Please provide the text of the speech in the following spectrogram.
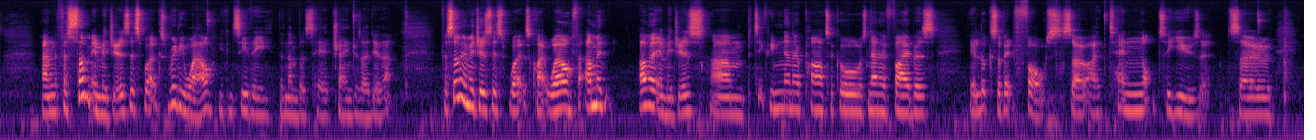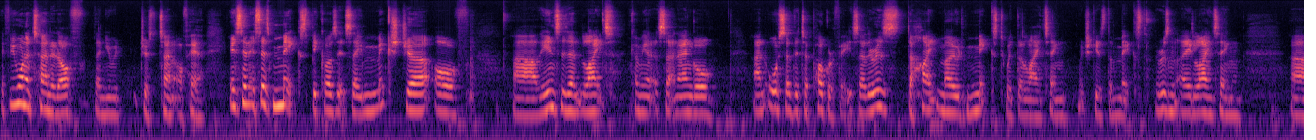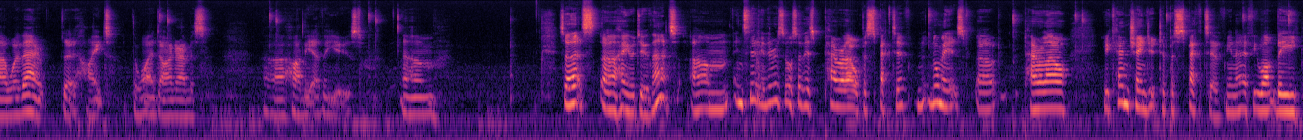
and for some images, this works really well. You can see the, the numbers here change as I do that. For some images, this works quite well. For other images, um, particularly nanoparticles, nanofibers, it looks a bit false. So I tend not to use it. So if you want to turn it off, then you would just turn it off here. Instead, it says mix because it's a mixture of uh, the incident light coming in at a certain angle and also the topography. So there is the height mode mixed with the lighting, which gives the mixed. There isn't a lighting uh, without the height. The wire diagram is uh, hardly ever used. Um, so that's uh, how you would do that. Um, incidentally, there is also this parallel perspective. N normally it's uh, parallel. You can change it to perspective. You know, if you want the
